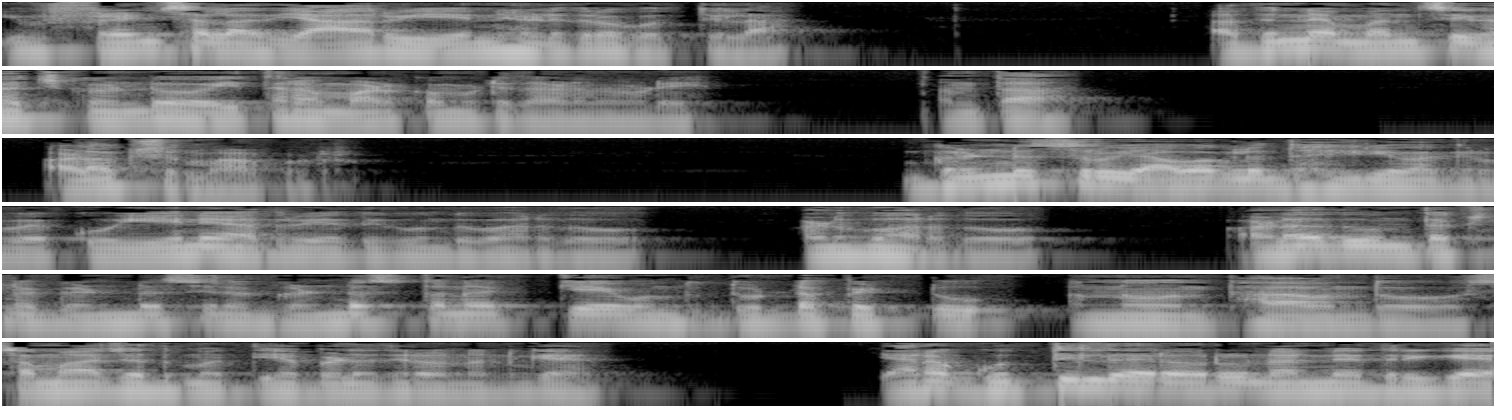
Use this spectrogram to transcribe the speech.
ಇವ್ರ ಫ್ರೆಂಡ್ಸ್ ಎಲ್ಲ ಅದು ಯಾರು ಏನು ಹೇಳಿದ್ರೋ ಗೊತ್ತಿಲ್ಲ. ಅದನ್ನೇ ಮನ್ಸಿಗೆ ಹಚ್ಕೊಂಡು ಈ ಥರ ಮಾಡ್ಕೊಂಬಿಟ್ಟಿದ್ದಾಳೆ ನೋಡಿ ಅಂತ ಅಳೋಕೆ ಶುರು ಮಾಡ್ಬಿಟ್ರು. ಗಂಡಸರು ಯಾವಾಗಲೂ ಧೈರ್ಯವಾಗಿರಬೇಕು, ಏನೇ ಆದರೂ ಎದೆಗುಂದಬಾರದು. ಅಳಬಾರದು. ಅಳದು ಅಂದ ತಕ್ಷಣ ಗಂಡಸಿನ ಗಂಡಸ್ತನಕ್ಕೆ ಒಂದು ದೊಡ್ಡ ಪೆಟ್ಟು ಅನ್ನುವಂತಹ ಒಂದು ಸಮಾಜದ ಮಧ್ಯೆ ಬೆಳೆದಿರೋ ನನಗೆ. ಯಾರೋ ಗೊತ್ತಿಲ್ಲದೆ ಇರೋರು ನನ್ನ ಎದುರಿಗೆ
